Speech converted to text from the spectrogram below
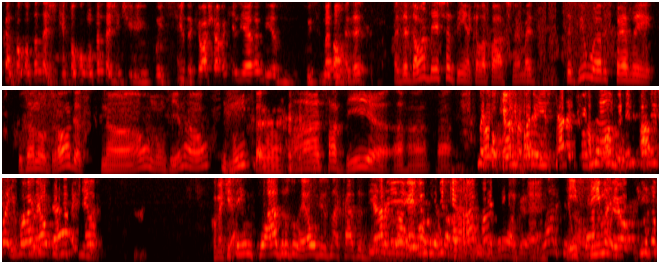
cantou com tanta gente, que ele tocou com tanta gente conhecida, que eu achava que ele era mesmo conhecido, mas não. Mas, é, mas ele dá uma deixazinha aquela parte, né? Mas você viu o Elvis Presley usando drogas? Não, não vi, não. Nunca. Ah, sabia. Aham, tá. Mas Não, porque cara, ele fala isso, o cara não, mas ele fala isso Papa e pro uma do pai do Elvis em cara, que é- cima. Como é que Que é? tem um quadro do Elvis na casa dele. Cara, Claro ele que disse que é de droga. É. Claro que Em não. cima, Elvis, cima em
